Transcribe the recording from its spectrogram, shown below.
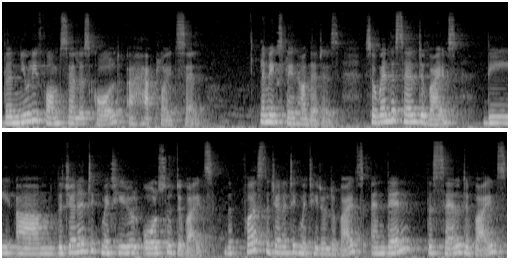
The newly formed cell is called a haploid cell. Let me explain how that is. So when the cell divides, the um, the genetic material also divides the first the genetic material divides and then the cell divides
